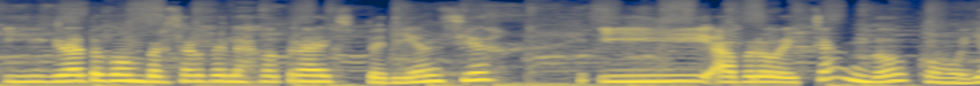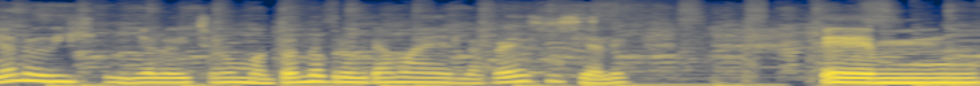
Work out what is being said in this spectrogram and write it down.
y grato conversar de las otras experiencias y aprovechando, como ya lo dije y ya lo he dicho en un montón de programas en las redes sociales, em,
